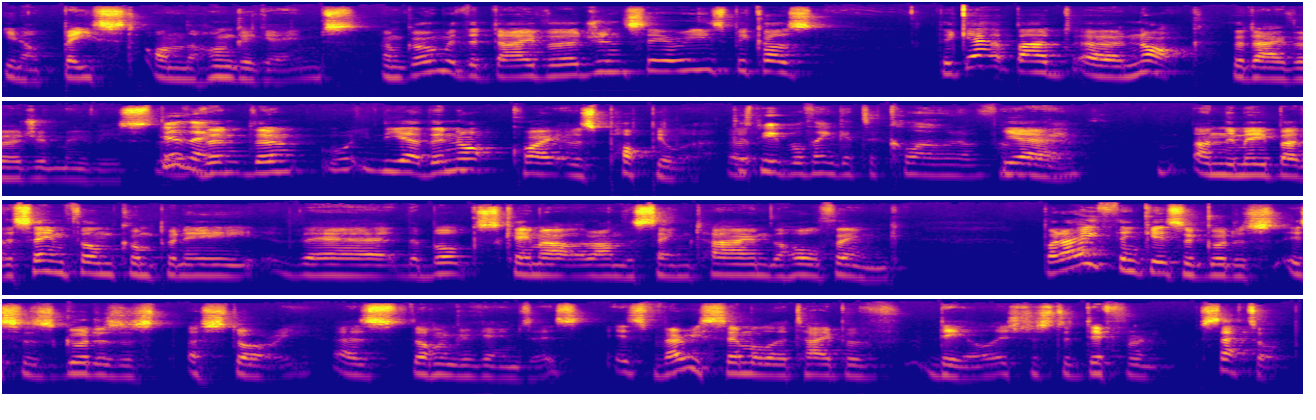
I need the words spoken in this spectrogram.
you know, based on the Hunger Games. I'm going with the Divergent series because they get a bad uh, knock. The Divergent movies. Do they? They're, they're- yeah, they're not quite as popular. Because people think it's a clone of Hunger Yeah. Games. and they're made by the same film company. Their the books came out around the same time. The whole thing, but I think it's a good as it's as good as a, a story as the Hunger Games is. It's very similar type of deal. It's just a different setup.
